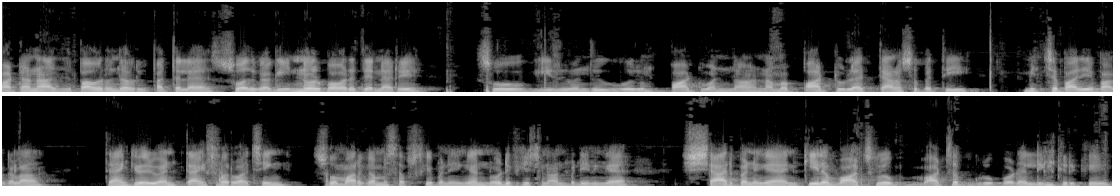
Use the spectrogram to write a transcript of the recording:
பட் ஆனால் அது பவர் வந்து அவருக்கு பத்தலை. ஸோ அதுக்காக இன்னொரு பவரை தேடினார். ஸோ இது வந்து ஒரு பார்ட் ஒன் தான். நம்ம பார்ட் டூவில் தேனோஸை பற்றி மிச்ச பாதியை பார்க்கலாம். Thank you everyone thanks for வாட்சிங் ஸோ மறக்காமல் சப்ஸ்கிரைப் பண்ணிடுங்க நோட்டிஃபிகேஷன் ஆன் பண்ணிடுங்க. ஷேர் பண்ணுங்கள் அண்ட் கீழே வாட்ஸ் குரூப் வாட்ஸ்அப் குரூப்போட லிங்க் இருக்குது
